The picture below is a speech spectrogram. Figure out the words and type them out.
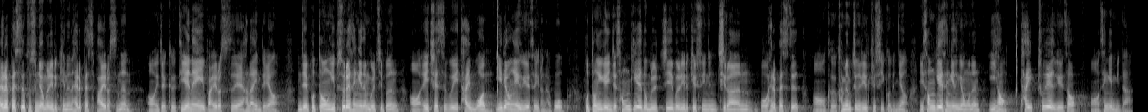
헤르페스 구수염을 일으키는 헤르페스 바이러스는 어, 이제 그 DNA 바이러스의 하나인데요. 이제 보통 입술에 생기는 물집은 어, HSV 타입 1 일형에 의해서 일어나고 보통 이게 이제 성기에도 물집을 일으킬 수 있는 질환, 뭐 헤르페스 어, 그 감염증을 일으킬 수 있거든요. 이 성기에 생기는 경우는 2형 타입 2에 의해서 어, 생깁니다.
